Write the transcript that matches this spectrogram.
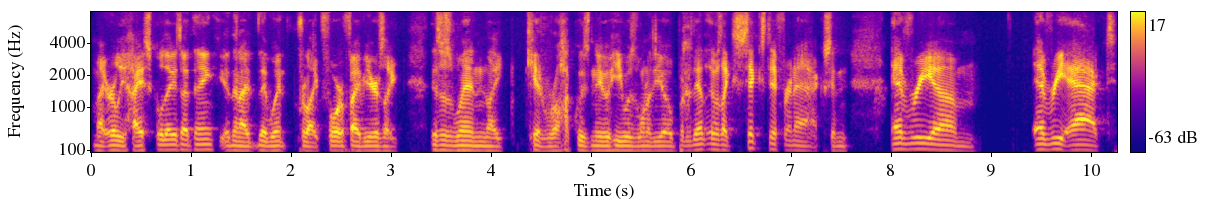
my early high school days I think and then I they went for like four or five years like this is when like Kid Rock was new he was one of the openers there was like six different acts and every um every act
